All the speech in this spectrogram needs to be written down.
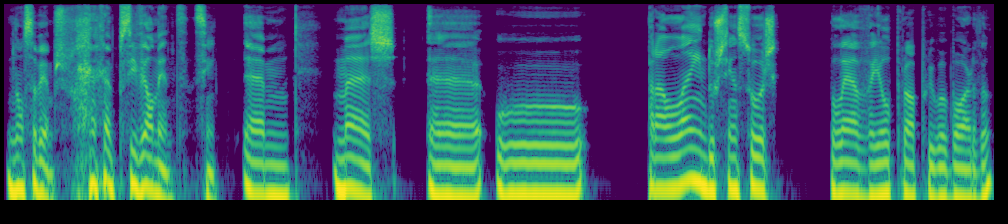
não sabemos, possivelmente, sim. Um, ehm, mas o, para além dos sensores que leva ele próprio a bordo,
